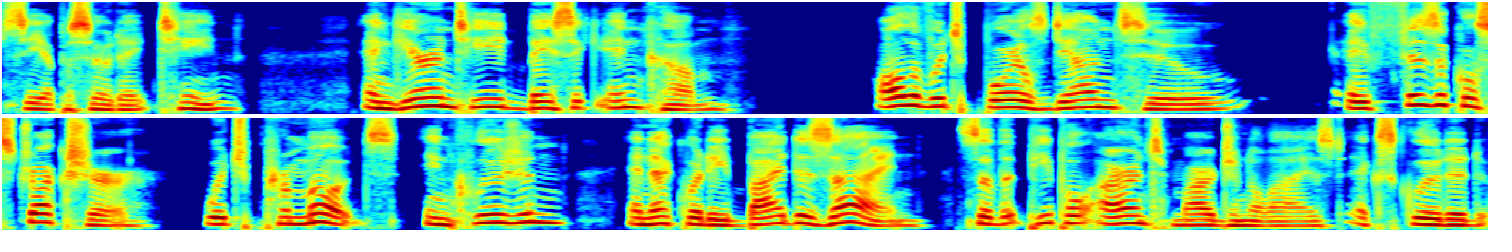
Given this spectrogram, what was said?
see episode 18, and guaranteed basic income, all of which boils down to a physical structure which promotes inclusion and equity by design so that people aren't marginalized, excluded,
